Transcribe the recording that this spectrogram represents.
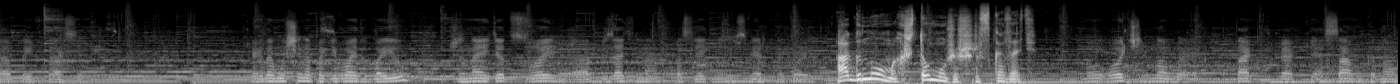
об их расе. Когда мужчина погибает в бою, жена идет в свой э, обязательно последний смертный бой. О гномах что можешь рассказать? Ну, очень многое. Так как я сам гном.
